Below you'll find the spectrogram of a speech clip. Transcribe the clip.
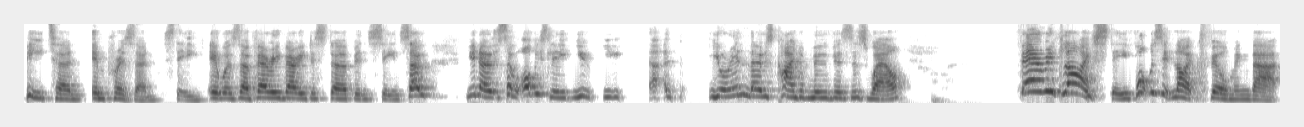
beaten in prison, Steve. It was a very, very disturbing scene. So, you know, so obviously you, you, uh, you're in those kind of movies as well Varied life, Steve. What was it like filming that?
